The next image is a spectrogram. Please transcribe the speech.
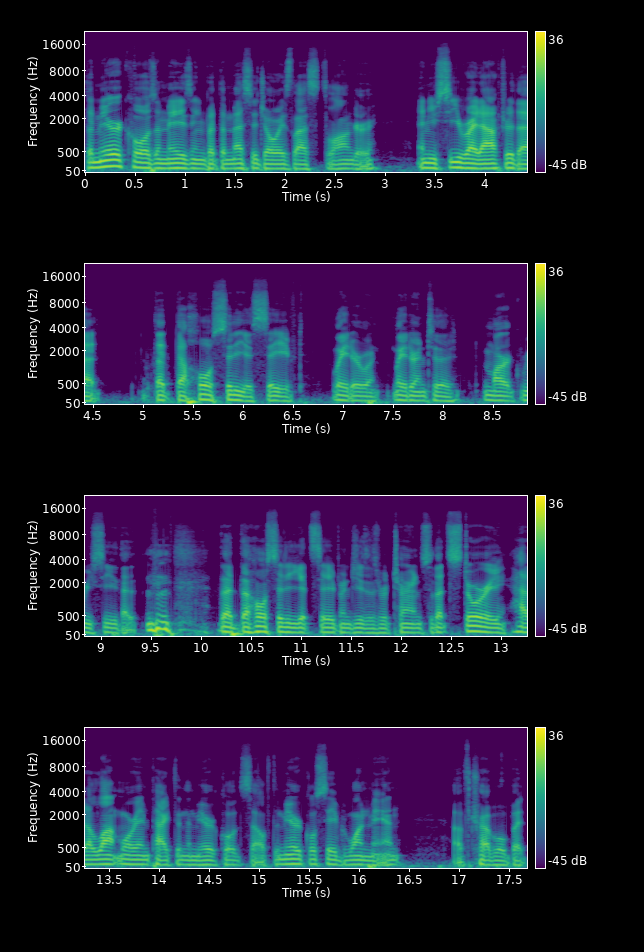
the miracle is amazing, but the message always lasts longer. And you see right after that that the whole city is saved. Later, when later into Mark, we see that that the whole city gets saved when Jesus returns. So that story had a lot more impact than the miracle itself. The miracle saved one man of trouble, but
